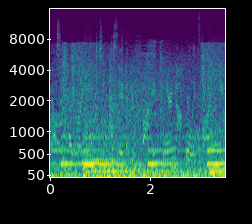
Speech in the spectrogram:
ask you how you are, you just have to say that you're fine and you're not really fine. You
